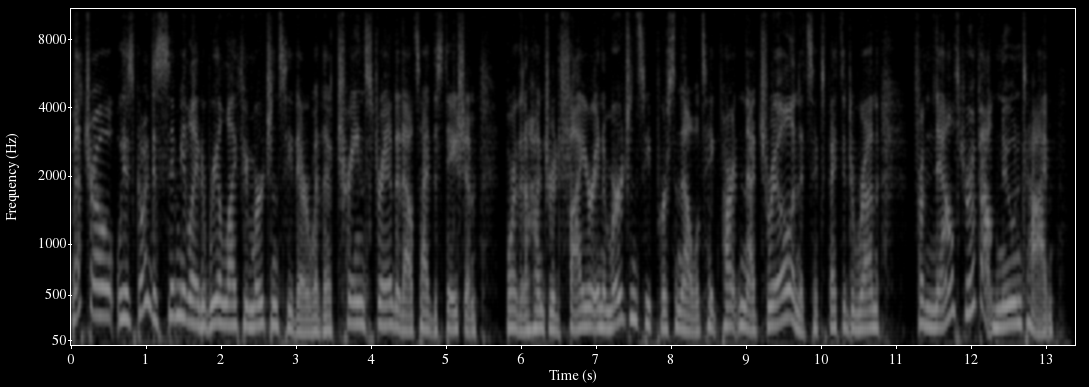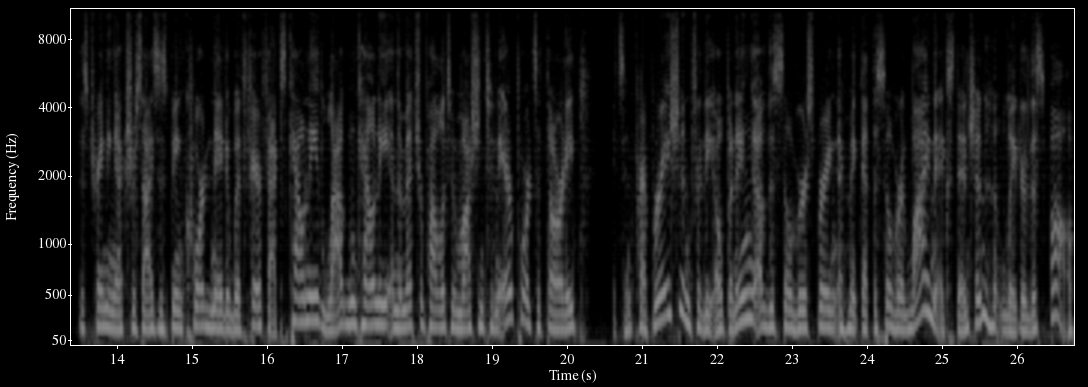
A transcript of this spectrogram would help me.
Metro is going to simulate a real life emergency there with a train stranded outside the station. More than 100 fire and emergency personnel will take part in that drill, and it's expected to run from now through about noontime. This training exercise is being coordinated with Fairfax County, Loudoun County, and the Metropolitan Washington Airports Authority. It's in preparation for the opening of the Silver Spring and make that the Silver Line extension later this fall.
